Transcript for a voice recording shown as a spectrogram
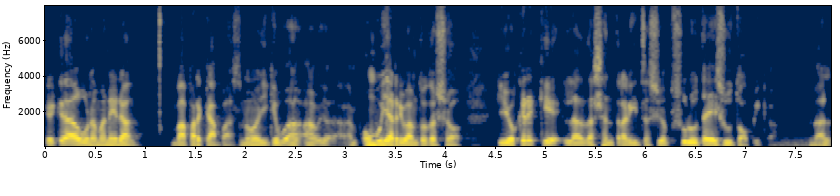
crec que d'alguna manera va per capes, no? I que, on vull arribar amb tot això? Que jo crec que la descentralització absoluta és utòpica. Val?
